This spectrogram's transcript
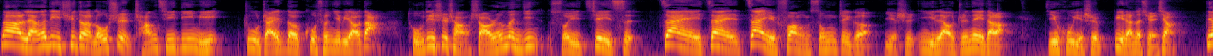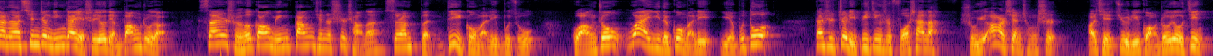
那两个地区的楼市长期低迷，住宅的库存也比较大，土地市场少人问津，所以这一次再再再放松，这个也是意料之内的了，几乎也是必然的选项。第二呢，新政应该也是有点帮助的。三水和高明当前的市场呢，虽然本地购买力不足，广州外溢的购买力也不多，但是这里毕竟是佛山呢，属于二线城市，而且距离广州又近，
